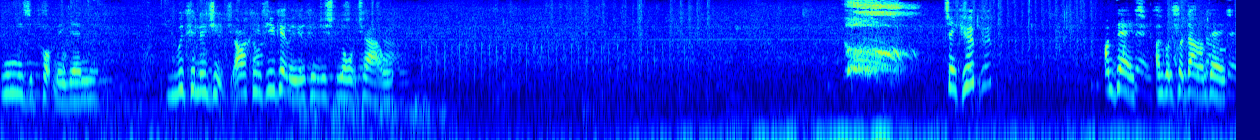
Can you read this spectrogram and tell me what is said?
You need to put me then. We can legit. I can. If you get me, we can just launch out. Jacob, I'm dead. I got shot down. I'm dead.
